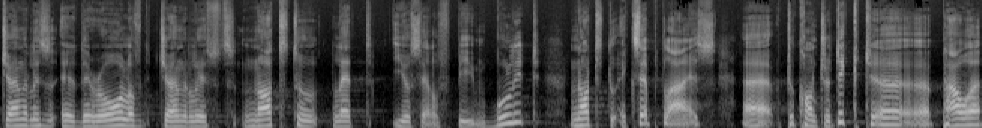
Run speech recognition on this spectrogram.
journalism, the role of journalists not to let yourself be bullied, not to accept lies, uh, to contradict uh, power.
